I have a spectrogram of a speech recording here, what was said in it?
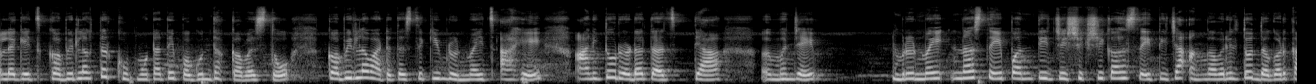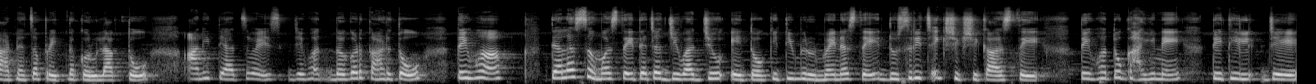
लगेच कबीरला तर खूप मोठा ते बघून धक्का बसतो. कबीरला वाटत असते की मृण्मयीच आहे आणि तो रडतच त्या म्हणजे मृण्मयी नसते पण ती जी शिक्षिका असते तिच्या अंगावरील तो दगड काढण्याचा प्रयत्न करू लागतो. आणि त्याच वेळेस जेव्हा दगड काढतो तेव्हा त्याला समजते त्याच्या जीवात जीव येतो की ती मृण्मयी नसते दुसरीच एक शिक्षिका असते. तेव्हा तो घाईने तेथील जे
